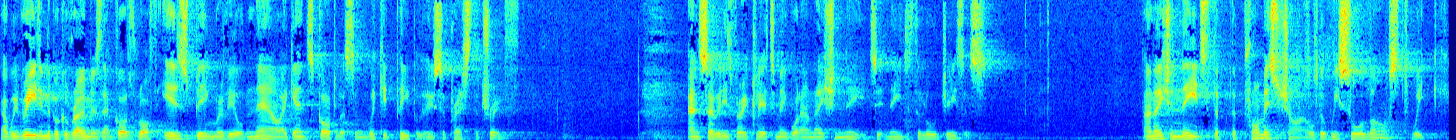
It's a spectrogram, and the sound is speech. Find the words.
Now, we read in the book of Romans that God's wrath is being revealed now against godless and wicked people who suppress the truth. And so it is very clear to me what our nation needs. It needs the Lord Jesus. Our nation needs the, the promised child that we saw last week.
